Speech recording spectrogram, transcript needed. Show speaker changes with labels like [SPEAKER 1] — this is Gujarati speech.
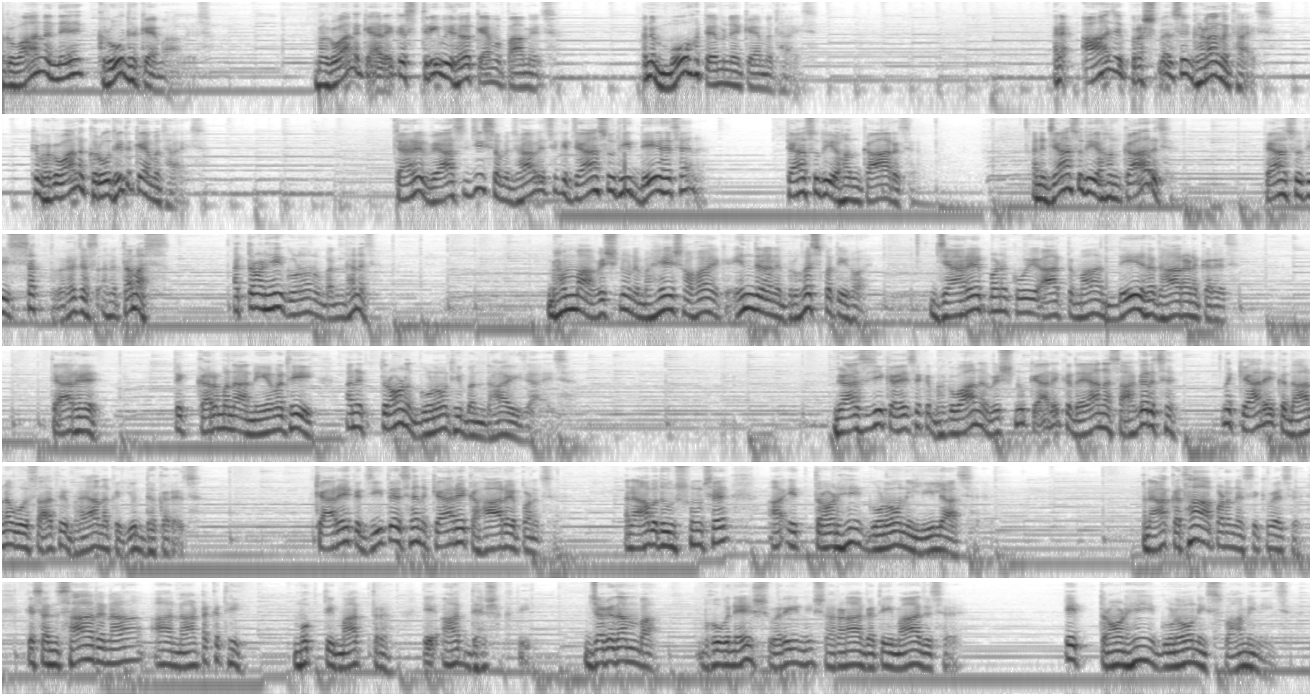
[SPEAKER 1] ભગવાનને ક્રોધ કેમ આવે છે? ભગવાન ક્યારેક સ્ત્રી વિરહ કેમ પામે છે? અને મોહ તેમને કેમ થાય છે? અને આ જે પ્રશ્ન છે ઘણાને થાય છે, કે ભગવાન ક્રોધિત કેમ થાય છે? ત્યારે વ્યાસજી સમજાવે છે કે જ્યાં સુધી દેહ છે ને, ત્યાં સુધી અહંકાર છે. અને જ્યાં સુધી અહંકાર છે, ત્યાં સુધી સત્વ, રજસ અને તમસ આ ત્રણેય ગુણોનું બંધન છે. બ્રહ્મા, વિષ્ણુ ને મહેશ હોય કે ઇન્દ્ર અને બૃહસ્પતિ હોય, જ્યારે પણ કોઈ આત્મા દેહ ધારણ કરે છે, ત્યારે તે કર્મના નિયમથી અને ત્રણ ગુણોથી બંધાઈ જાય છે. વ્યાસજી કહે છે કે ભગવાન વિષ્ણુ ક્યારેક દયાના સાગર છે ને ક્યારેક દાનવો સાથે ભયાનક યુદ્ધ કરે છે. ક્યારેક જીતે છે ને ક્યારેક હારે પણ છે. અને આ બધું શું છે? આ એ ત્રણેય ગુણોની લીલા છે. અને આ કથા આપણને શીખવે છે કે સંસારના આ નાટકથી મુક્તિ માત્ર એ આદ્ય શક્તિ. જગદંબા ભુવનેશ્વરીની શરણાગતિમાં જ છે. એ ત્રણેય ગુણોની સ્વામીની છે.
